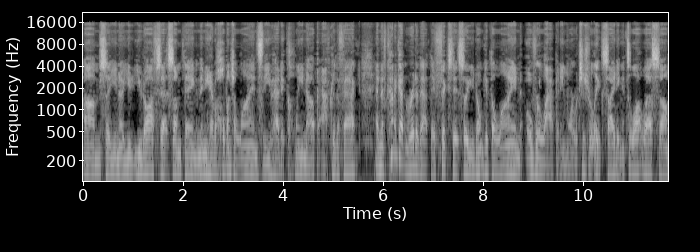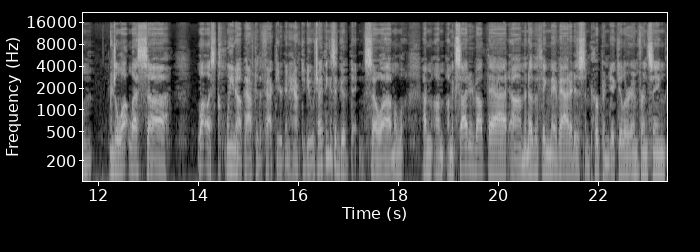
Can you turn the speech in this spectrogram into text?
Um, so, you know, you, you'd offset something and then you have a whole bunch of lines that you had to clean up after the fact. And they've kind of gotten rid of that. They've fixed it so you don't get the line overlap anymore, which is really exciting. It's a lot less, um, there's a lot less, uh, lot less cleanup after the fact that you're going to have to do, which I think is a good thing. So um, I'm, I'm, I'm excited about that. Um, another thing they've added is some perpendicular inferencing.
